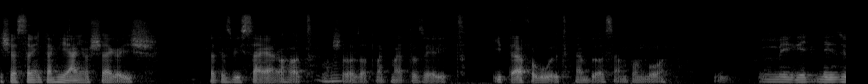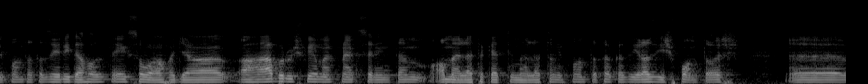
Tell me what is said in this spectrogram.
és ez szerintem hiányossága is. Tehát ez visszájárhat uh-huh. a mhm. sorozatnak, mert azért itt, itt elfogult ebből a szempontból. Még egy nézőpontot azért idehoznék, szóval, hogy a, a háborús filmeknek szerintem amellett a kettő mellett, amit mondtatok, azért az is fontos ö,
